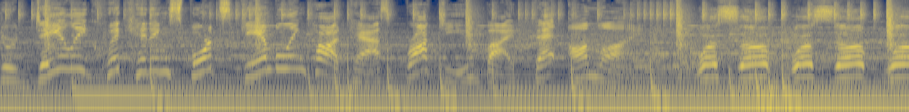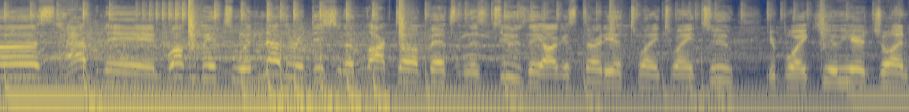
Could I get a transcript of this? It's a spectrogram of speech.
your daily quick hitting sports gambling podcast brought to you by Bet Online. What's up? What's up? What's happening? Welcome into another edition of Locked On Bets on this Tuesday, August 30th, 2022. Your boy Q here, joined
